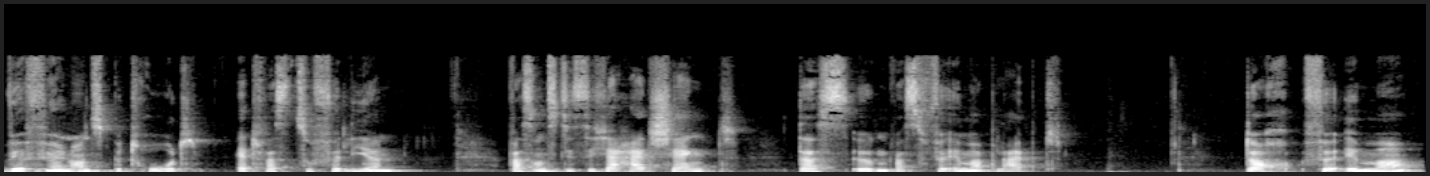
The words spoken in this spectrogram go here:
Wir fühlen uns bedroht, etwas zu verlieren, was uns die Sicherheit schenkt, dass irgendwas für immer bleibt. Doch für immer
